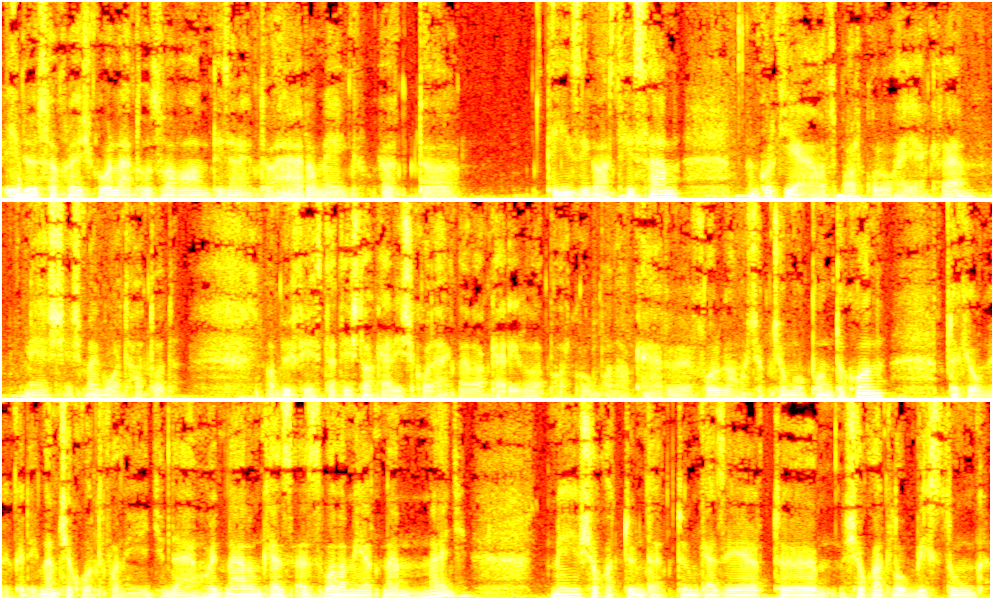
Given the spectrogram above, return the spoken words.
időszakra is korlátozva van 11-től 3-ig, 5-től 10-ig azt hiszem, amikor kiállhatsz parkolóhelyekre, és, és megoldhatod a büfésztetést, akár iskoláknál, akár irodaparkokban, akár forgalmasabb csomópontokon. Tök jól működik, nem csak ott van így, de hogy nálunk ez, ez valamiért nem megy. Mi sokat tüntettünk ezért, sokat lobbiztunk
